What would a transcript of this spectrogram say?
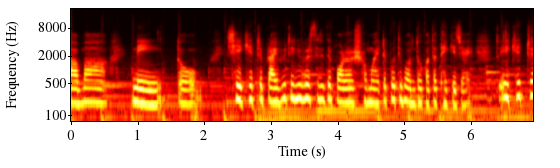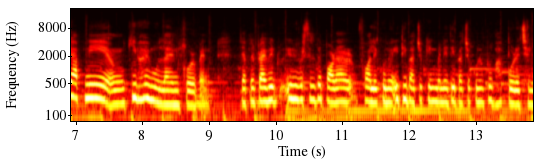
বাবা নেই, তো সেই ক্ষেত্রে প্রাইভেট ইউনিভার্সিটিতে পড়ার সময় একটা প্রতিবন্ধকতা থেকে যায়। তো এই ক্ষেত্রে আপনি কীভাবে মূল্যায়ন করবেন? যে আপনার প্রাইভেট ইউনিভার্সিটিতে পড়ার ফলে কোনো ইতিবাচক কিংবা নেতিবাচক কোনো প্রভাব পড়েছিল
